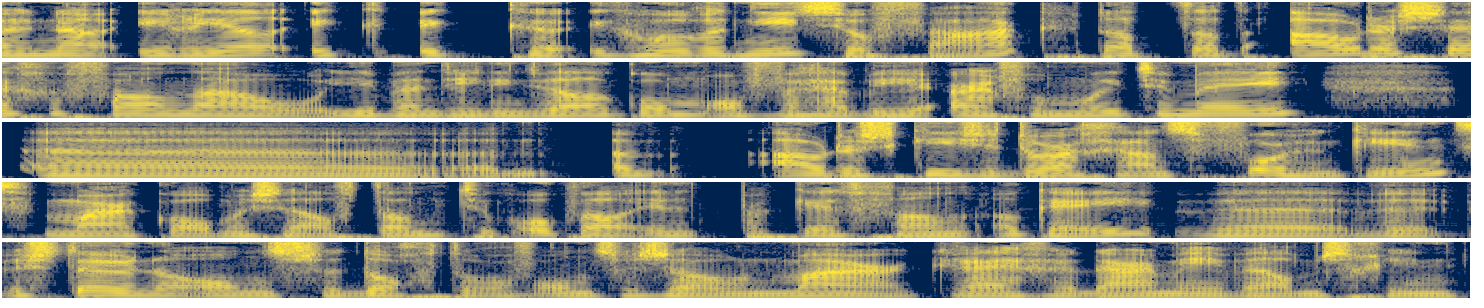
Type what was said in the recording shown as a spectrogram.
Eh, nou, Iriel, ik, ik, eh, ik hoor het niet zo vaak. Dat, dat ouders zeggen van, nou, je bent hier niet welkom. Of we hebben hier erg veel moeite mee. Eh, ouders kiezen doorgaans voor hun kind. Maar komen zelf dan natuurlijk ook wel in het pakket van... oké, we, we, we steunen onze dochter of onze zoon... maar krijgen daarmee wel misschien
